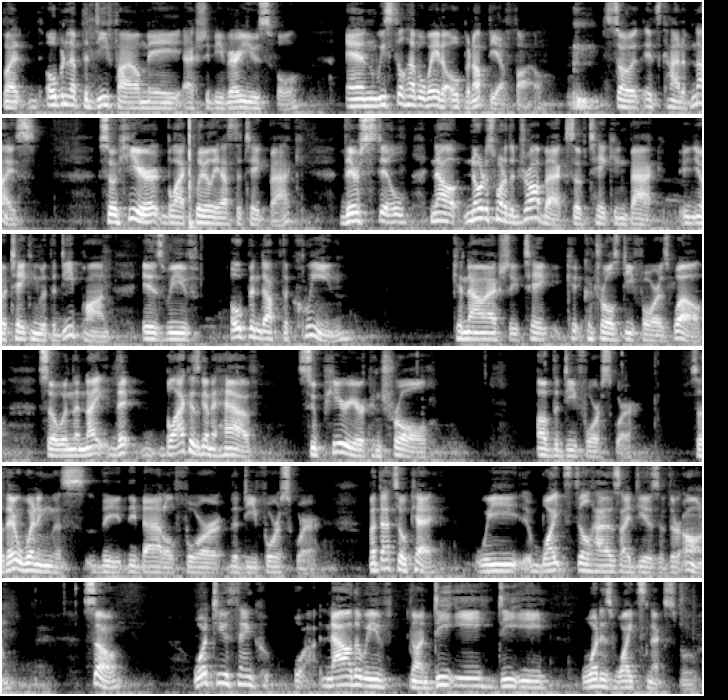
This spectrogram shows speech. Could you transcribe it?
but opening up the D file may actually be very useful. And we still have a way to open up the F file, so it, it's kind of nice. So here, black clearly has to take back. They're still now. Notice one of the drawbacks of taking back, you know, taking with the d pawn is we've opened up the queen. Can now actually take c- controls d4 as well. So when the knight, th- black is going to have superior control of the d4 square. So they're winning this the the battle for the d4 square, but that's okay. We white still has ideas of their own. So what do you think now that we've gone DE, DE, what is white's next move?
